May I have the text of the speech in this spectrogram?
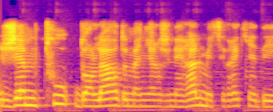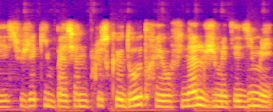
j'aime tout dans l'art de manière générale, mais c'est vrai qu'il y a des sujets qui me passionnent plus que d'autres. Et au final, je m'étais dit, mais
